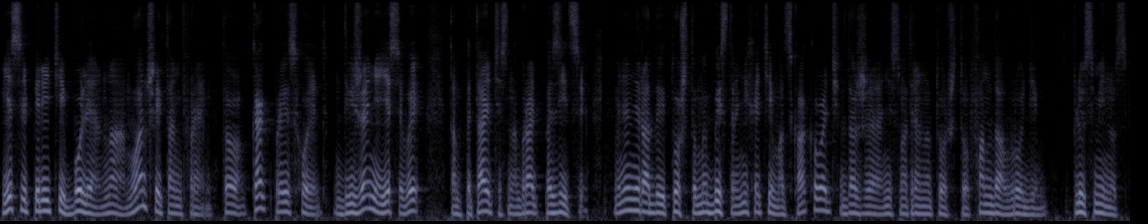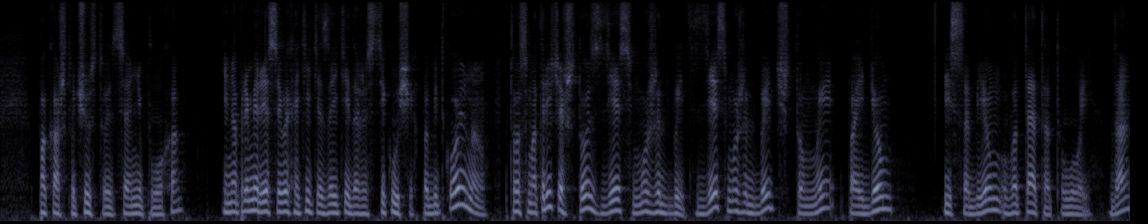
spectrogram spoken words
Если перейти более на младший таймфрейм, то как происходит движение, если вы там пытаетесь набрать позиции? Меня не радует то, что мы быстро не хотим отскакивать, даже несмотря на то, что фонда вроде плюс-минус пока что чувствует себя неплохо. И, например, если вы хотите зайти даже с текущих по биткоину, то смотрите, что здесь может быть. Здесь может быть, что мы пойдем и собьем вот этот лой, да,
